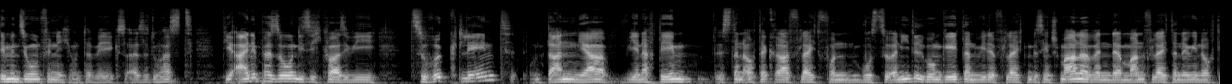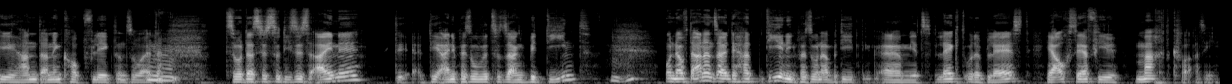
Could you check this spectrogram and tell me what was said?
Dimension, finde ich, unterwegs. Also du hast die eine Person, die sich quasi wie zurücklehnt und dann, ja, je nachdem ist dann auch der Grad vielleicht von, wo es zur Erniedrigung geht, dann wieder vielleicht ein bisschen schmaler, wenn der Mann vielleicht dann irgendwie noch die Hand an den Kopf legt und so weiter. Mhm. So, das ist so dieses eine, die, die eine Person wird sozusagen bedient Mhm. Und auf der anderen Seite hat diejenige Person, aber die ähm, jetzt leckt oder bläst, ja auch sehr viel Macht quasi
